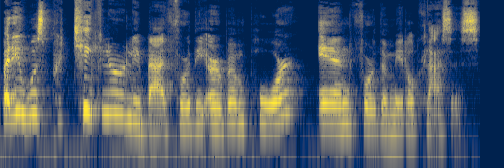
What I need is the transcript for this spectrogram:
But it was particularly bad for the urban poor and for the middle classes.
